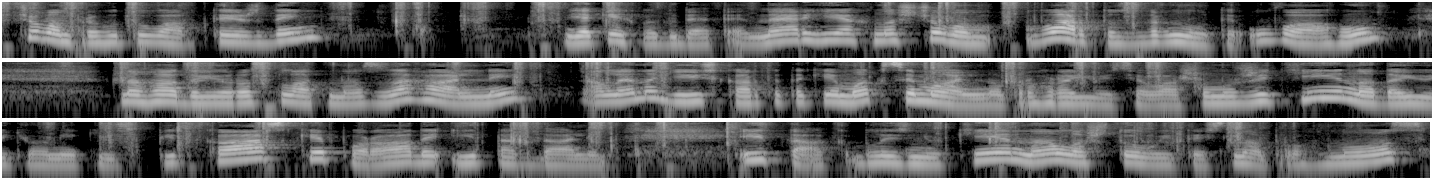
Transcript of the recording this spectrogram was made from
що вам приготував тиждень, в яких ви будете енергіях, на що вам варто звернути увагу. Нагадую, розклад у нас загальний, але надіюсь, карти таки максимально програються в вашому житті, надають вам якісь підказки, поради і так далі. І так, близнюки, налаштовуйтесь на прогноз.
